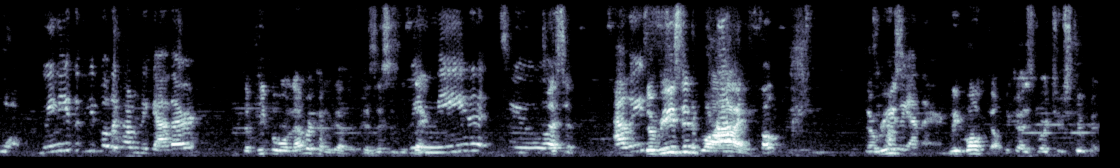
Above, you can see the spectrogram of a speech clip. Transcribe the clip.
Whoa. We need the people to come together. The people will never come together because this is the We thing. We need to Listen, at least the reason why, the reason we won't though, because we're too stupid.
